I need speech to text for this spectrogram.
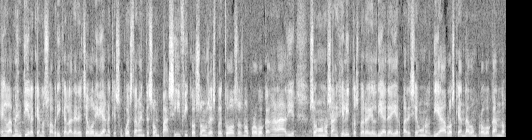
en la mentira que nos fabrica la derecha boliviana, que supuestamente son pacíficos, son respetuosos, no provocan a nadie, son unos angelitos, pero el día de ayer parecían unos diablos que andaban provocando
